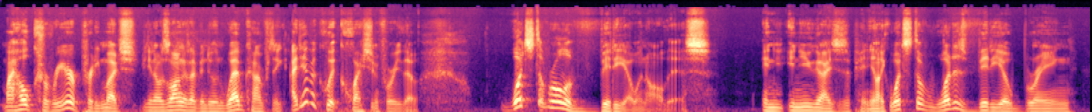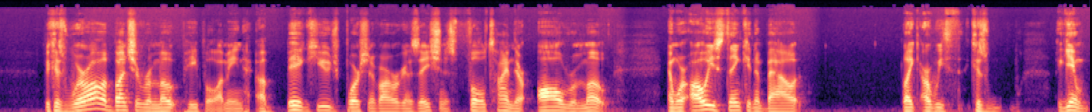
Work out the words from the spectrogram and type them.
my whole career pretty much. You know, as long as I've been doing web conferencing. I do have a quick question for you though. What's the role of video in all this? In in you guys' opinion, like what's the what does video bring? Because we're all a bunch of remote people. I mean, a big, huge portion of our organization is full time. They're all remote, and we're always thinking about like are we because again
